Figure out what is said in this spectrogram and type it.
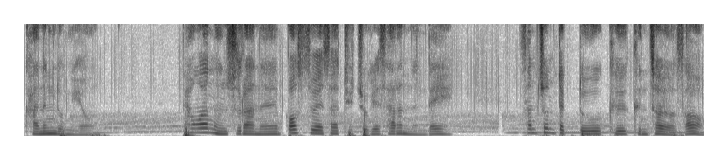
가능동이요. 평안운수라는 버스회사 뒤쪽에 살았는데 삼촌댁도 그 근처여서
